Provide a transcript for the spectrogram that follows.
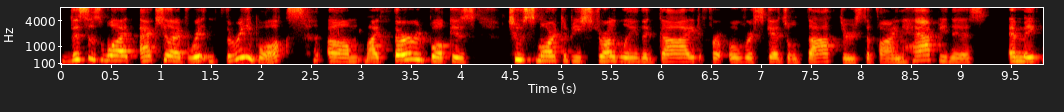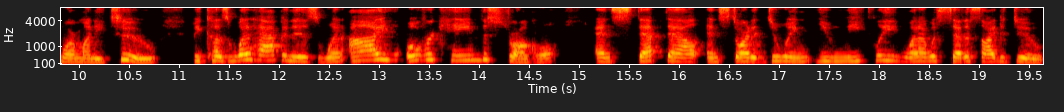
This is what actually I've written three books. Um, my third book is Too Smart to Be Struggling The Guide for Overscheduled Doctors to Find Happiness and Make More Money Too because what happened is when I overcame the struggle and stepped out and started doing uniquely what I was set aside to do.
